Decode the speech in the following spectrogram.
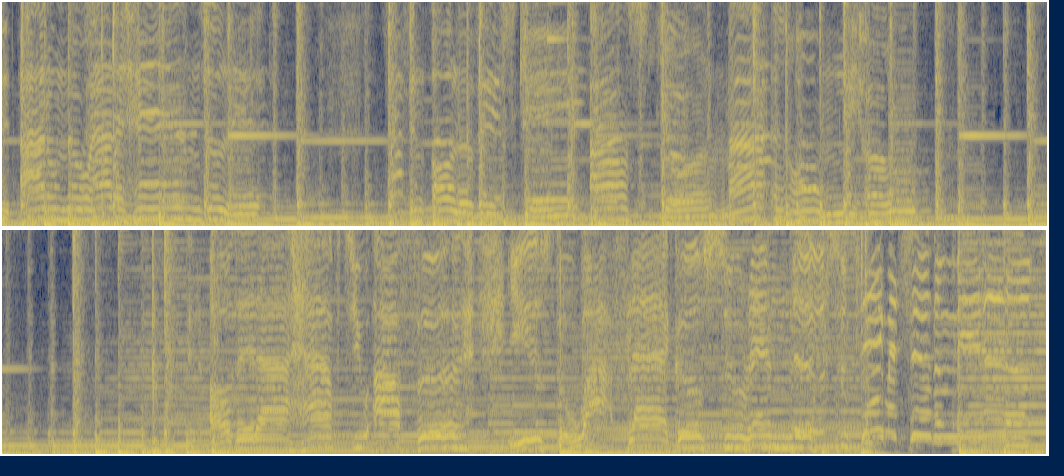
that I don't know. offer is the white flag of surrender. So take me to the middle of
